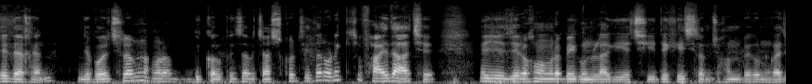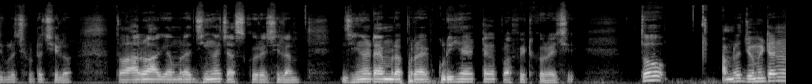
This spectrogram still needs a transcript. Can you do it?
এই দেখেন। যে বলছিলাম না, আমরা বিকল্প হিসাবে চাষ করছি, তার অনেক কিছু ফায়দা আছে। এই যে যেরকম আমরা বেগুন লাগিয়েছি, দেখিয়েছিলাম যখন বেগুন গাছগুলো ছোট ছিল, তো আরও আগে আমরা ঝিঙা চাষ করেছিলাম। ঝিঙাটা আমরা প্রায় কুড়ি হাজার টাকা প্রফিট করেছি। তো আমরা জমিটা না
